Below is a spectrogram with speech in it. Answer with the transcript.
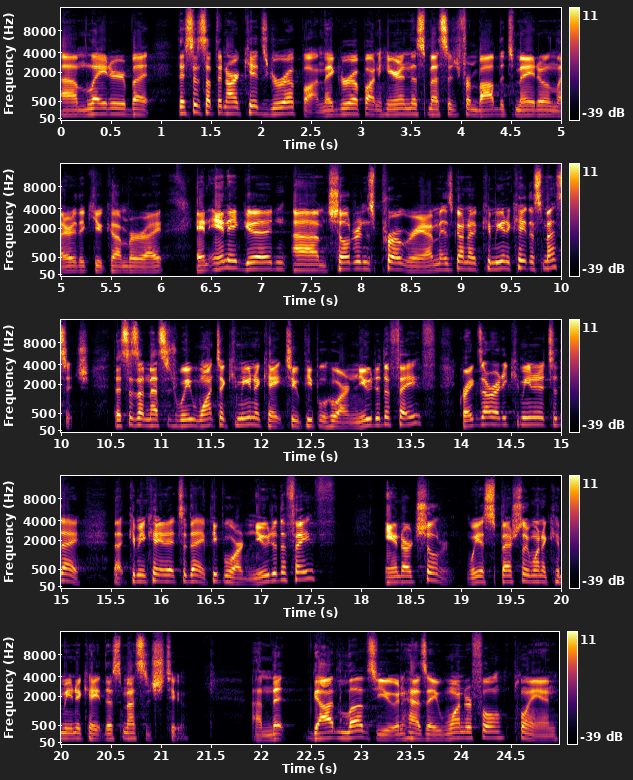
um, later. But this is something our kids grew up on. They grew up on hearing this message from Bob the Tomato and Larry the Cucumber, right? And any good um, children's program is going to communicate this message. This is a message we want to communicate to people who are new to the faith. Greg's already communicated today. That communicated it today. People who are new to the faith and our children. We especially want to communicate this message to um, that God loves you and has a wonderful plan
